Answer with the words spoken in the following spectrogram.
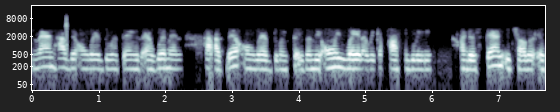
men have their own way of doing things and women have their own way of doing things. And the only way that we can possibly understand each other is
